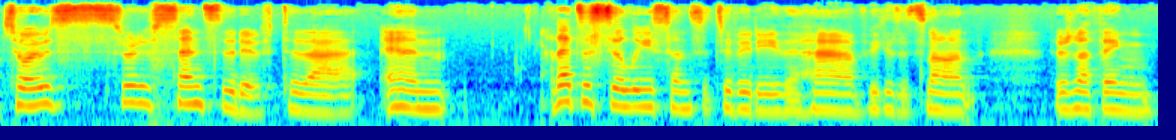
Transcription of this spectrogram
So I was sort of sensitive to that, and that's a silly sensitivity to have because it's not. There's nothing.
